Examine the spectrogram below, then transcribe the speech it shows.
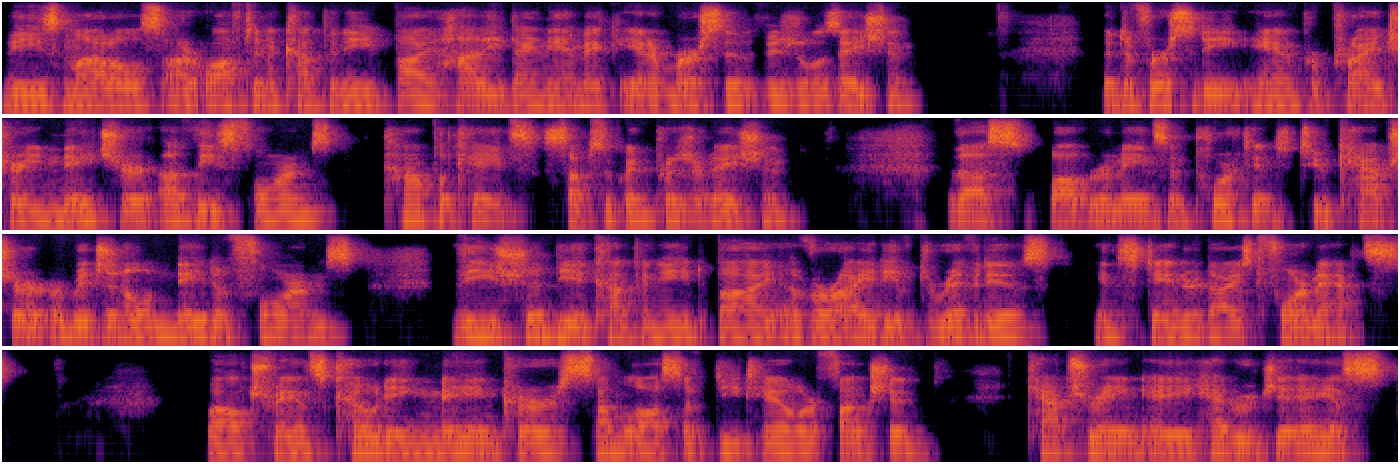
These models are often accompanied by highly dynamic and immersive visualization. The diversity and proprietary nature of these forms complicates subsequent preservation. Thus, while it remains important to capture original native forms, these should be accompanied by a variety of derivatives in standardized formats. While transcoding may incur some loss of detail or function, capturing a heterogeneous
